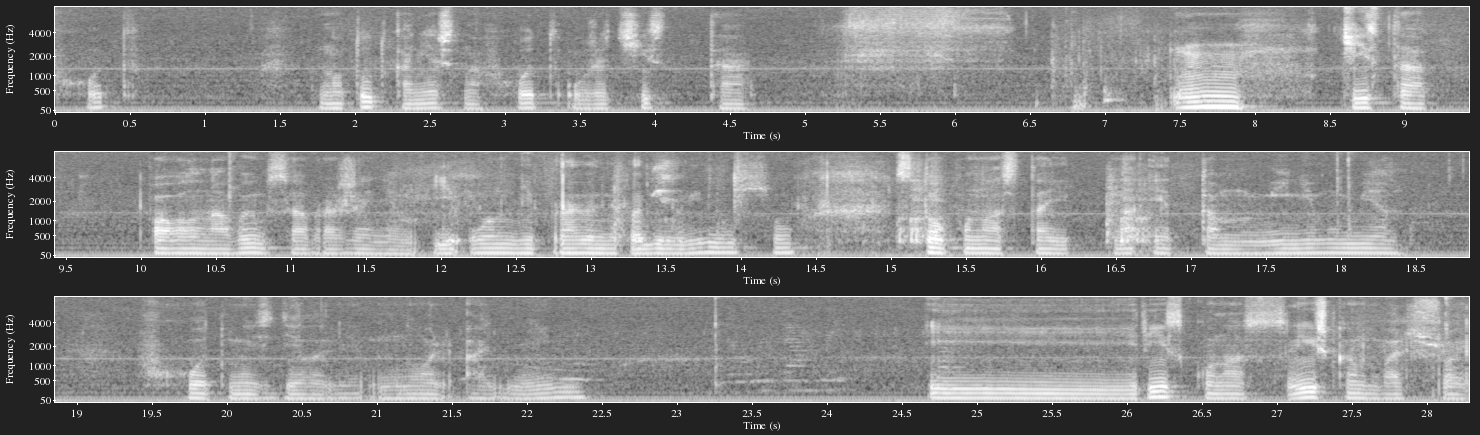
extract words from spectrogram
вход. Но тут, конечно, вход уже чисто чисто по волновым соображениям. И он неправильно побил минусу. Стоп у нас стоит на этом минимуме. Вход мы сделали 0,1 и риск у нас слишком большой.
